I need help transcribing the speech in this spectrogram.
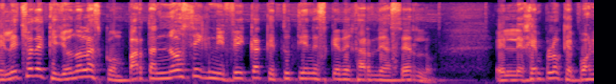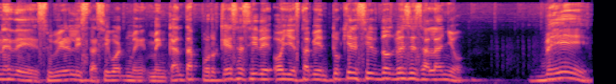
El hecho de que yo no las comparta no significa que tú tienes que dejar de hacerlo. El ejemplo que pone de subir el Iztaccíhuatl me, me encanta porque es así de, oye, está bien, tú quieres ir dos veces al año. Ve,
